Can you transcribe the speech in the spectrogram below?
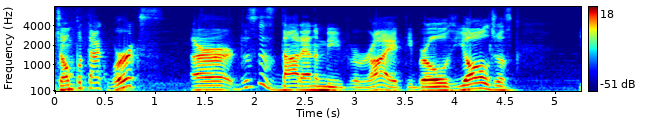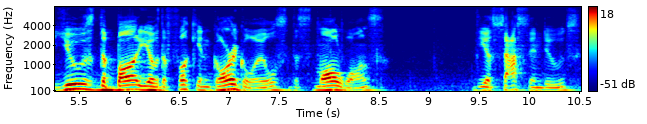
Jump attack works? Er, this is not enemy variety, bros. Y'all just... use the body of the fucking gargoyles, the small ones, the assassin dudes,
